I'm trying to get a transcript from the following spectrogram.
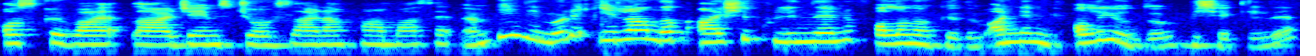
Oscar Wilde'lar, James Joyce'lardan falan bahsetmiyorum. Bildiğim böyle İrlanda'nın Ayşe Kulinlerini falan okuyordum. Annem alıyordu bir şekilde.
